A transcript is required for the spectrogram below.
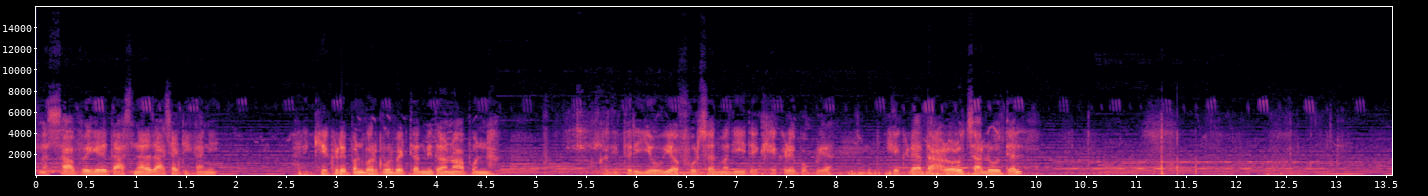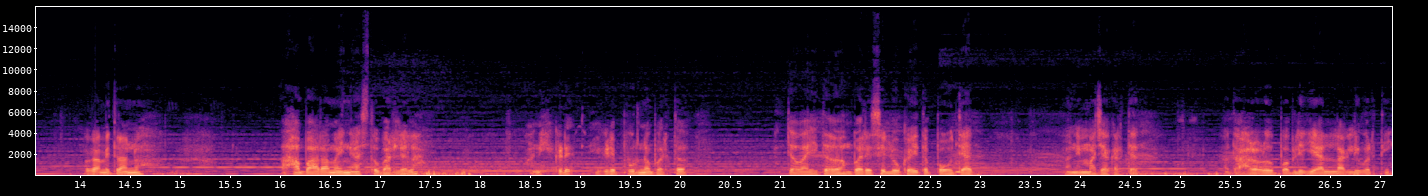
आणि साप वगैरे तर असणारच अशा ठिकाणी. आणि खेकडे पण भरपूर भेटतात मित्रांनो आपण ना. कधीतरी येऊया फुरसादमध्ये इथे खेकडे पकडूया. खेकडे आता हळूहळू चालू होतील. बघा मित्रांनो हा बारा महिने असतो भरलेला. आणि इकडे इकडे पूर्ण भरतं. तेव्हा इथं बरेचसे लोक इथं पोहतात आणि मजा करतात आता हळूहळू पब्लिक यायला लागली वरती.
